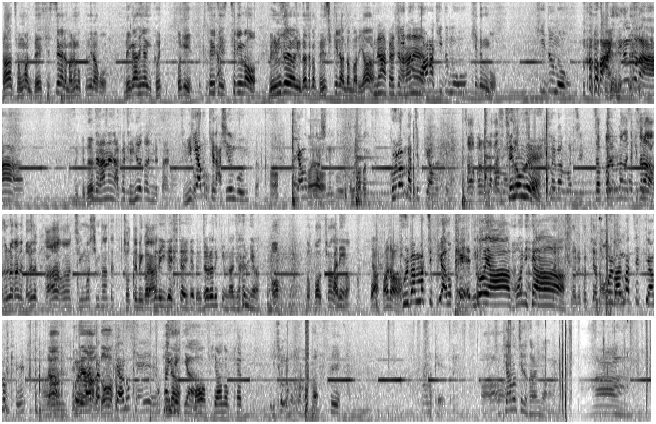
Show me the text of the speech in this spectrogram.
나 정말 내 실생활에 많은 것 뿐이라고 내가 생각이 그, 거기 트위치 스트리머 매니저여가지고 나 잠깐 벤스킬을 한단 말이야 근데 난 아까 했잖아. 키드모 나는 알아 키드모 키등모 키드모 아시는구나 이 새끼들 근데 나는 아까 재미로 따진댔다 얘가. 재미가 없어. 아시는 분 야, 어? 피아노캔 저요. 아시는 분 골반 맛. 골반 맛집 피아노캔 자 빨리 올라가 이 새끼 놈들. 골반 맛집 자 빨리 올라가 이 새끼들아 안 올라가면 너희들 다 어, 지금 뭐 심판한테 줬대는 거야 근데 이게 진짜 이제 뇌절의 느낌 나지 않냐? 어? 너거 튀어나왔다 야 맞아. 골반 맛집 피아노캔 이거야 본이야. 너를 거 튀어나왔다 골반 맛집 피아노캔 야 골반 민우야 너 피아노캔 이 민우야, 새끼야. 너 피아노 캣 미쳤나봐 피. 피아노캔 아, 피아노 치는 사람이잖아. 아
